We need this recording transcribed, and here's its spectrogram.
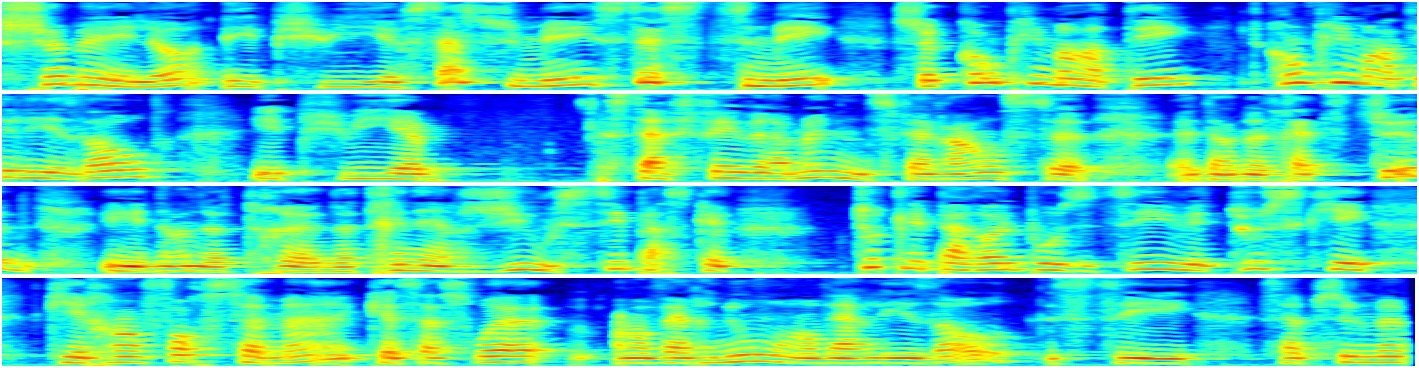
chemin-là et puis euh, s'assumer, s'estimer, se complimenter, complimenter les autres et puis euh, ça fait vraiment une différence euh, dans notre attitude et dans notre, notre énergie aussi parce que toutes les paroles positives et tout ce qui est, qui est renforcement, que ce soit envers nous ou envers les autres, c'est, absolument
